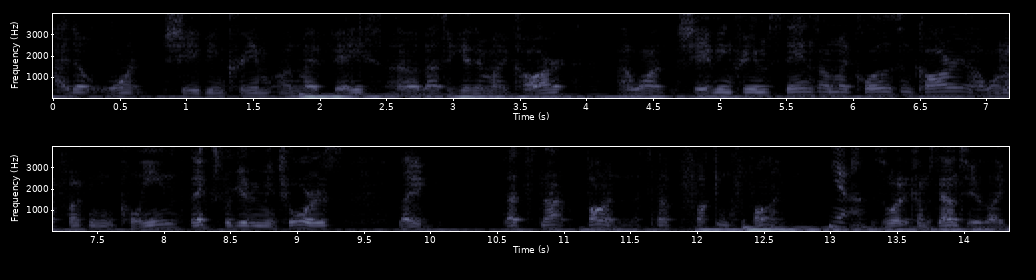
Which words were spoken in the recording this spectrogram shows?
I- don't want shaving cream on my face. I'm about to get in my car. I want shaving cream stains on my clothes and car. I want to fucking clean. Thanks for giving me chores. Like, that's not fun. That's not fucking fun Yeah. is what it comes down to like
